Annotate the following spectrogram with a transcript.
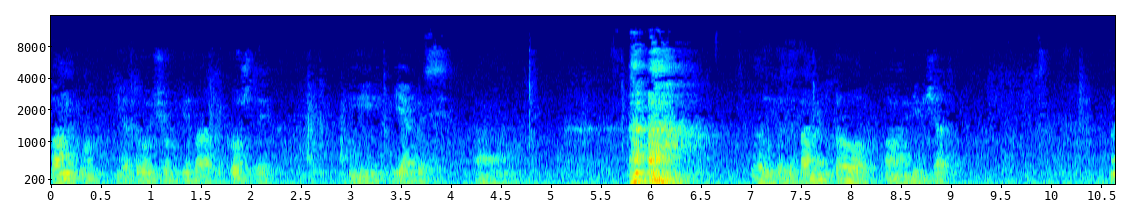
банку для того, щоб зібрати кошти і якось е, залишити пам'ять про е, дівчат. Е,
